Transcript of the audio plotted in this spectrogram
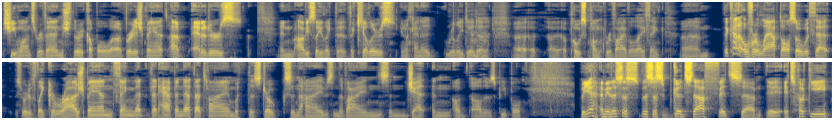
She Wants Revenge. There are a couple uh, British bands, uh, editors, and obviously like the the Killers. You know, kind of really did a, a a a post-punk revival. I think um, they kind of overlapped also with that sort of like garage band thing that that happened at that time with the Strokes and the Hives and the Vines and Jet and all, all those people. But yeah, I mean, this is this is good stuff. It's it- it's hooky.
